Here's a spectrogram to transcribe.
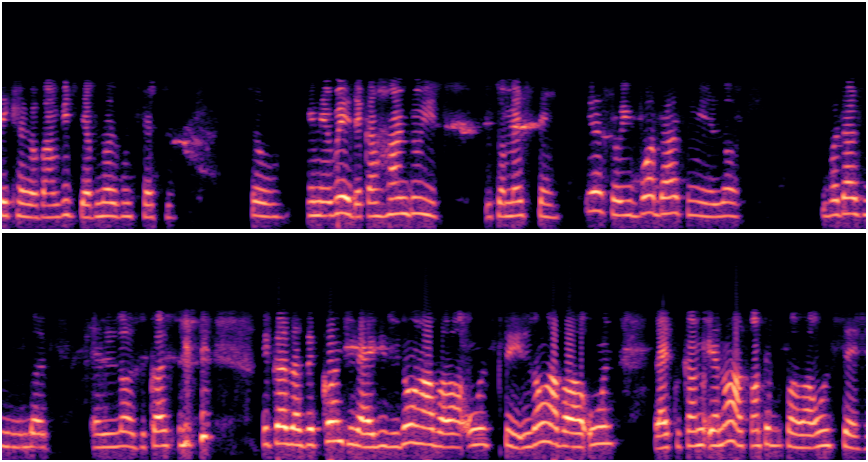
take care of and which they have not even settled. So in a way they can handle it to some extent. Yeah so it bothers me a lot. It bothers me a lot a lot because because as a country like this we don't have our own say we don't have our own like we can we're not accountable for our own self.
